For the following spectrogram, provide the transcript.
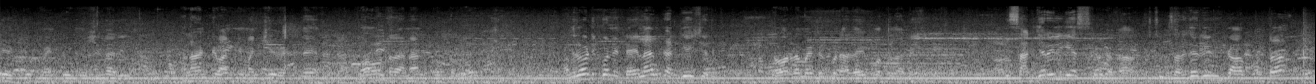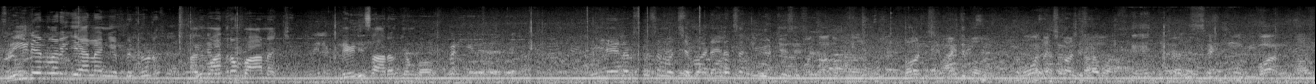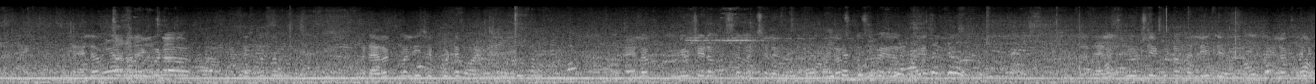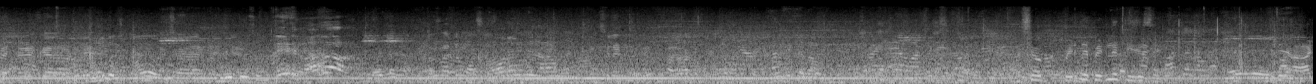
Greenery అలాంటివన్నీ మంచిగా పెడితే బాగుంటుందని అనుకుంటున్నాను. అందులోటి కొన్ని డైలాగ్ కట్ చేశారు. గవర్నమెంట్ కూడా అదైపోతుందని సర్జరీలు చేస్తారు కదా. సర్జరీలు కాకుండా ఫ్రీ డెలివరీ చేయాలని చెప్పేటోడు అది మాత్రం బాగా నచ్చింది. లేడీస్ ఆరోగ్యం బాగుంది ఈ డైలాగ్స్ కోసం వచ్చే మా డైలాగ్స్ అన్ని మ్యూట్ చేసేసి బాగుంది. అయితే బాగుంది. బాగుంది. ఒక డైలాగ్ మళ్ళీ చెప్పుకుంటే బాగుంటుంది డైలాగ్ మ్యూట్ చేయడం అస్సలు నచ్చలేదు డైలాగ్స్ కోసమే కదా డైలాగ్స్ మ్యూట్ చేయకుండా మళ్ళీ చెప్పాను డైలాగ్ మళ్ళీ పెట్టినట్టుగా ఎక్సలెంట్ సో పెడితే పెట్టలే తీసేసి ఇది ఆడి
